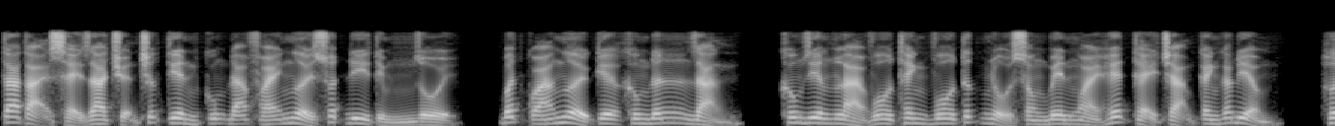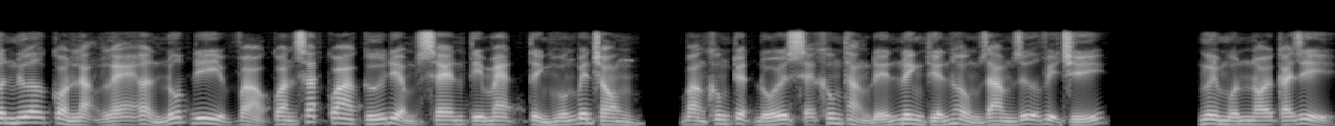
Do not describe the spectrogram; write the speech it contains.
ta tại xảy ra chuyện trước tiên cũng đã phái người xuất đi tìm rồi, bất quá người kia không đơn giản, không riêng là vô thanh vô tức nhổ xong bên ngoài hết thể chạm canh các điểm, hơn nữa còn lặng lẽ ẩn nút đi vào quan sát qua cứ điểm cm tình huống bên trong, bằng không tuyệt đối sẽ không thẳng đến Linh Thiến Hồng giam giữ vị trí. Ngươi muốn nói cái gì?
